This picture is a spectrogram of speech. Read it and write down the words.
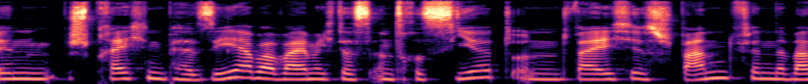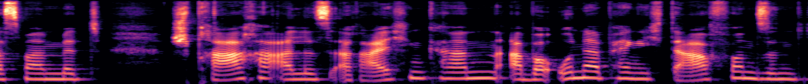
im Sprechen per se, aber weil mich das interessiert und weil ich es spannend finde, was man mit Sprache alles erreichen kann. Aber unabhängig davon sind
